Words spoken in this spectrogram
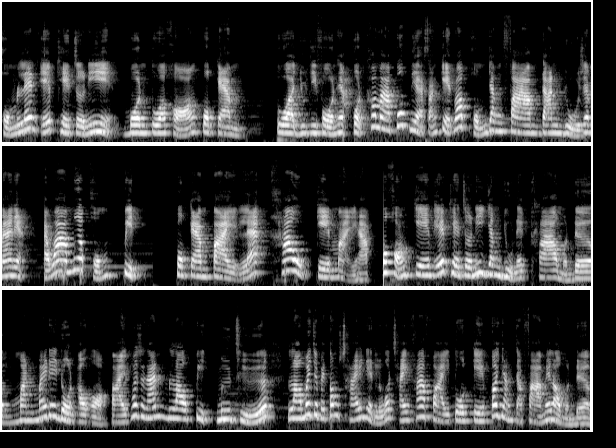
ผมเล่น FK Journey บนตัวของโปรแกรมตัว UG Phone เนี่ยกดเข้ามาปุ๊บเนี่ยสังเกตว่าผมยังฟาร์มดันอยู่ใช่ไหมเนี่ยแต่ว่าเมื่อผมปิดโปรแกรมไปและเข้าเกมใหม่ครับตัวของเกม FK Journey ยังอยู่ในคลาวด์เหมือนเดิม มันไม่ได้โดนเอาออกไป เพราะฉะนั้นเราปิดมือถือ เราไม่จะไปต้องใช้เน็ตหรือว่าใช้ค่าไฟตัวเกมก็ยังจะฟาร์มให้เราเหมือนเดิม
